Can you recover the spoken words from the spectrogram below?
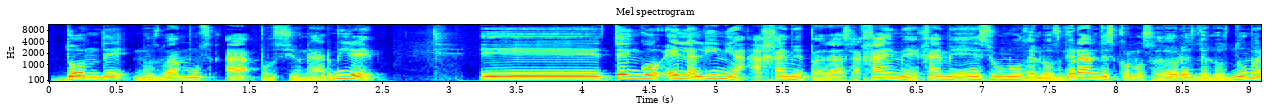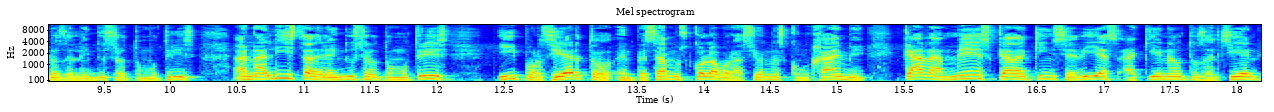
dónde nos vamos a posicionar. Mire, eh, tengo en la línea a Jaime Pedraza. Jaime, Jaime es uno de los grandes conocedores de los números de la industria automotriz, analista de la industria automotriz y por cierto, empezamos colaboraciones con Jaime cada mes, cada 15 días aquí en Autos al 100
